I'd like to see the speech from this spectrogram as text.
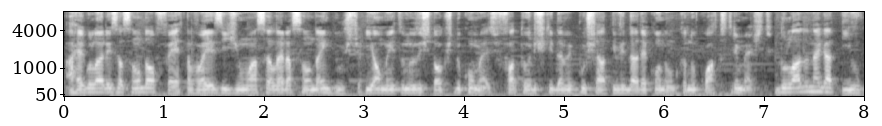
A regularização da oferta vai exigir uma aceleração da indústria e aumento nos estoques do comércio, fatores que devem puxar a atividade econômica no quarto trimestre. Do lado negativo,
